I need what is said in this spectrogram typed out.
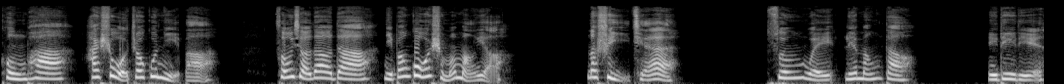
恐怕还是我照顾你吧，从小到大你帮过我什么忙呀？那是以前。孙伟连忙道：“你弟弟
